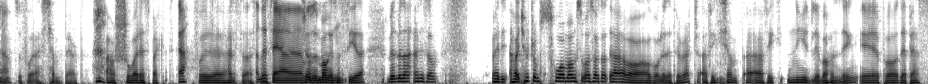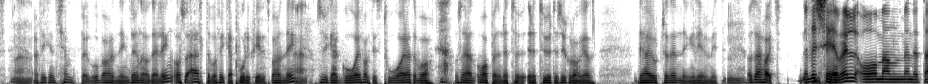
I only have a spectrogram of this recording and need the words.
ja. så får jeg kjempehjelp. Jeg har så respekt Ja. for helsevesenet. ja, det ser jeg Skjønner mange som sier det. Men, men jeg er liksom jeg, har ikke hørt om så mange som har sagt at jeg var alvorlig deprimert. Jeg fikk, kjempe, jeg, fikk nydelig behandling i, på DPS. ja. Jeg fikk en kjempegod behandling, døgnavdeling. Og så etterpå fikk jeg poliklinisk behandling. Ja. Så fikk jeg gå i faktisk to år etterpå. Og så har jeg en åpen retur, retur til psykologen. Det har gjort en endring i livet mitt. Mm. Altså, jeg har ikke Men det skjer vel, og, men, men dette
